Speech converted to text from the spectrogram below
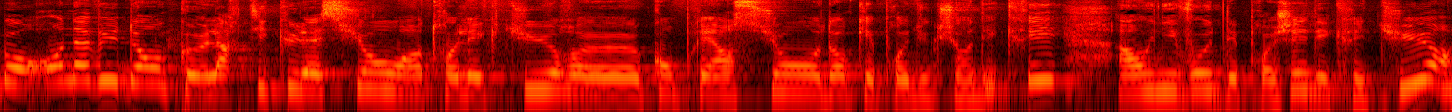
Bon, on a vu donc euh, l'articulation entre lecture, euh, compréhension donc, et production d'écrit hein, au niveau des projets d'écriture.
